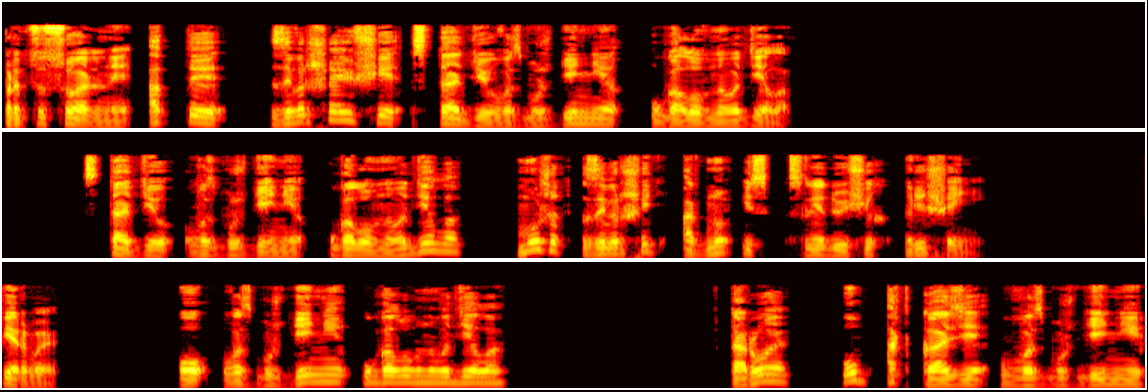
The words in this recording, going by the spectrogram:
Процессуальные акты, завершающие стадию возбуждения уголовного дела. Стадию возбуждения уголовного дела может завершить одно из следующих решений. Первое. О возбуждении уголовного дела. Второе. Об отказе в возбуждении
